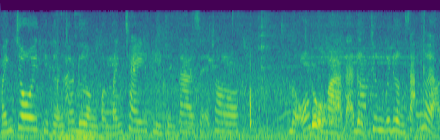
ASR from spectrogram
Bánh trôi thì thường cho đường, còn bánh chay thì chúng ta sẽ cho đỗ, Đỗ. mà đã được trưng với đường sẵn rồi ạ.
